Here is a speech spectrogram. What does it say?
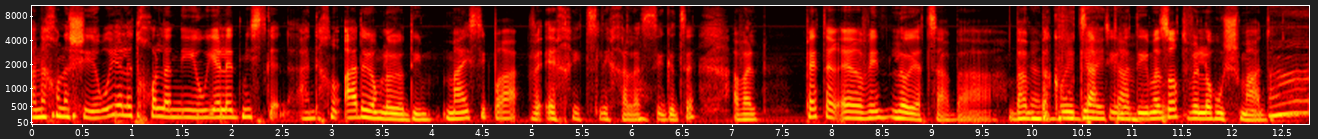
אנחנו נשאיר, הוא ילד חולני, הוא ילד מסכן. אנחנו עד היום לא יודעים מה היא סיפרה ואיך היא הצליחה להשיג את זה, אבל פטר ארווין לא יצא ב, ב, כן, בקבוצת ילדים הזאת ולא הושמד. אה.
